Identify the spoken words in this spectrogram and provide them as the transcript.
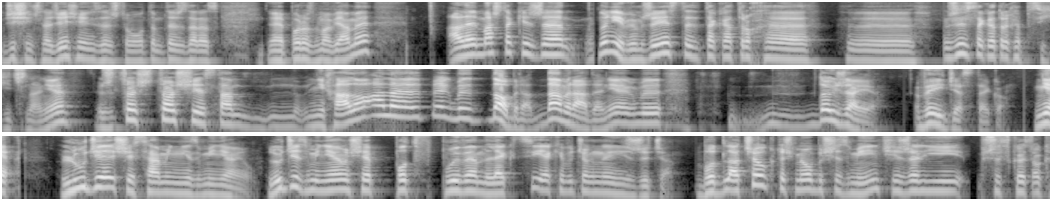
10 na 10, zresztą o tym też zaraz e, porozmawiamy, ale masz takie, że, no nie wiem, że jest taka trochę... Yy, że jest taka trochę psychiczna, nie? Że coś, coś jest tam no, nie halo, ale jakby dobra, dam radę, nie? Jakby dojrzeje, wyjdzie z tego. Nie. Ludzie się sami nie zmieniają. Ludzie zmieniają się pod wpływem lekcji, jakie wyciągnęli z życia. Bo dlaczego ktoś miałby się zmienić, jeżeli wszystko jest ok?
